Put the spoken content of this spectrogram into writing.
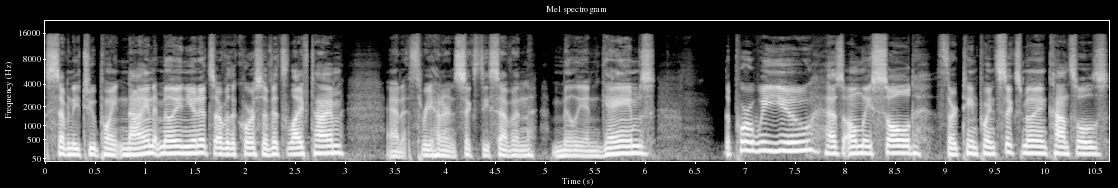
72.9 million units over the course of its lifetime and 367 million games. The poor Wii U has only sold 13.6 million consoles,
